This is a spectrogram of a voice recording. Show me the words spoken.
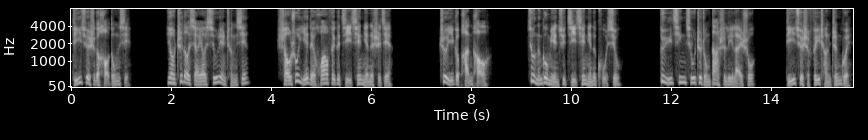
的确是个好东西。要知道，想要修炼成仙，少说也得花费个几千年的时间。这一个蟠桃就能够免去几千年的苦修，对于青丘这种大势力来说。的确是非常珍贵。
